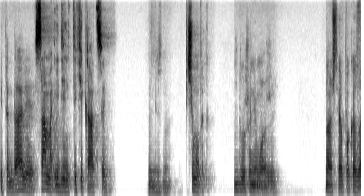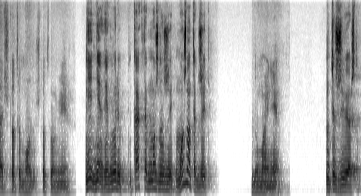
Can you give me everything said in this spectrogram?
и так далее. Самоидентификации. Не знаю. Почему так? Ну, потому что не можешь жить. Надо себя показать, что ты можешь, что ты умеешь. Нет, нет, я говорю, как так можно жить? Можно так жить? Думаю, нет. Ну ты же живешь-то.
